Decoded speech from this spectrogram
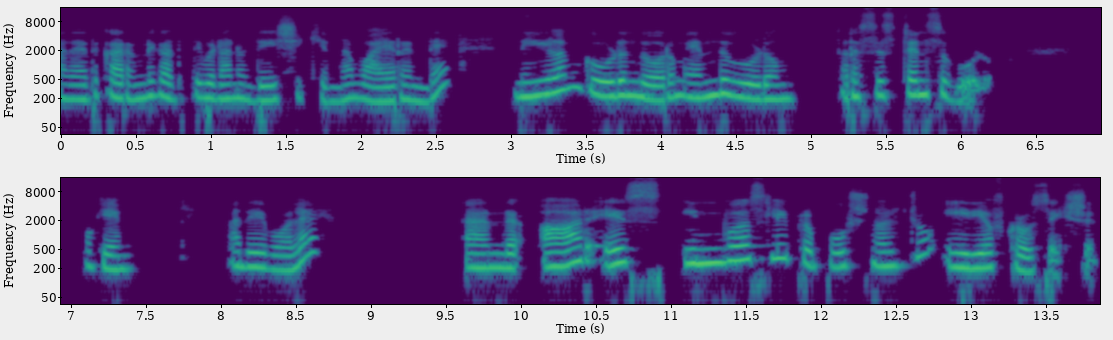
അതായത് കറണ്ട് കടത്തിവിടാൻ ഉദ്ദേശിക്കുന്ന വയറിന്റെ നീളം കൂടുന്തോറും എന്ത് കൂടും? റെസിസ്റ്റൻസ് കൂടും. ഓക്കെ അതേപോലെ and R is inversely proportional to area of cross section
